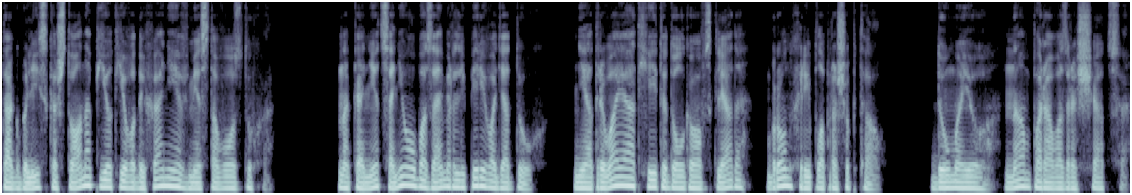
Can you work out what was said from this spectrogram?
так близко, что она пьет его дыхание вместо воздуха. Наконец они оба замерли, переводя дух. Не отрывая от Хейты долгого взгляда, Брон хрипло прошептал. «Думаю, нам пора возвращаться».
